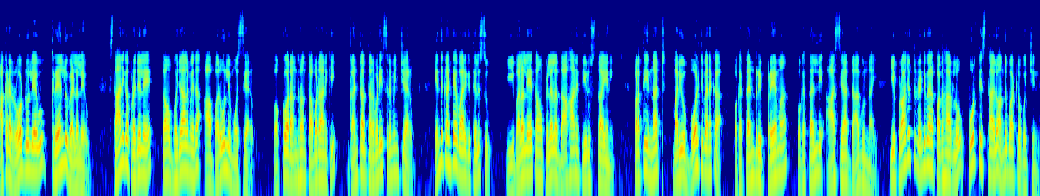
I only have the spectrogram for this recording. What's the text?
అక్కడ రోడ్లు లేవు క్రేన్లు వెళ్ళలేవు. స్థానిక ప్రజలే తమ భుజాల మీద ఆ బరువుల్ని మోశారు. ఒక్కో రంధ్రం తవ్వడానికి గంటల తరబడి శ్రమించారు. ఎందుకంటే వారికి తెలుసు ఈ వలలే తమ పిల్లల దాహాన్ని తీరుస్తాయని. ప్రతి నట్ మరియు బోల్ట్ వెనక ఒక తండ్రి ప్రేమ ఒక తల్లి ఆశ దాగున్నాయి. ఈ ప్రాజెక్టు రెండు వేల పదహారులో పూర్తి స్థాయిలో అందుబాటులోకి వచ్చింది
